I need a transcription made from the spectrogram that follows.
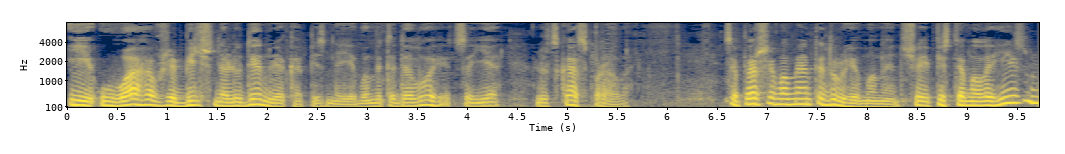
і увага вже більш на людину, яка пізнає, бо методологія це є людська справа. Це перший момент і другий момент, що епістемологізм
